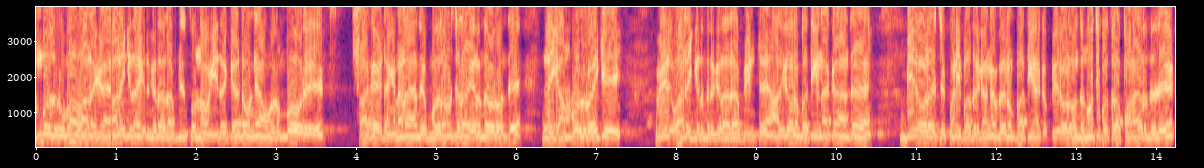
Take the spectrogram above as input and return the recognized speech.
ஐம்பது ரூபாய் வாடகை வாடகைக்கு தான் இருக்கிறாரு அப்படின்னு சொன்னவங்க. இதை கேட்ட உடனே அவங்க ரொம்ப ஒரு ஷாக் ஆயிட்டாங்க. என்னடா இந்த முதலமைச்சராக இருந்தவர் வந்து இன்னைக்கு ஐம்பது ரூபாய்க்கு வீடு வாடகைக்கு இருந்திருக்கிறாரு அப்படின்ட்டு. அதுக்கப்புறம் பார்த்தீங்கன்னாக்கா அந்த பீரோவில் செக் பண்ணி பார்த்துருக்காங்க வெறும் பார்த்தீங்கன்னாக்கா பீரோவில் வந்து நூற்றி பத்து ரூபா பணம் இருந்தது.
